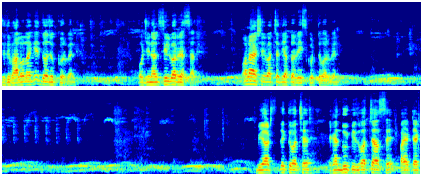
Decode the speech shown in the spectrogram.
যদি ভালো লাগে যোগাযোগ করবেন। Original silver racer. অনায়াসে বাচ্চা দিয়ে আপনারা রেস করতে পারবেন। বিয়ার্স দেখতে পাচ্ছেন, এখানে দুই পিস বাচ্চা আছে, পায়ে ট্যাগ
